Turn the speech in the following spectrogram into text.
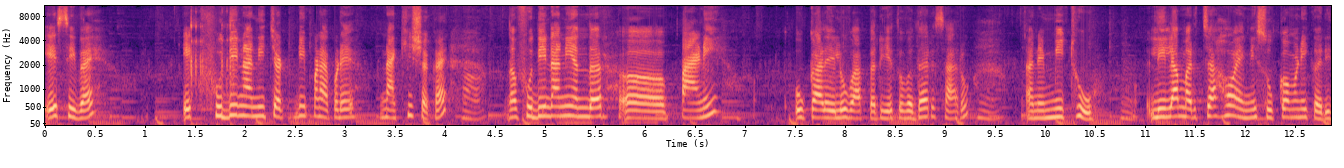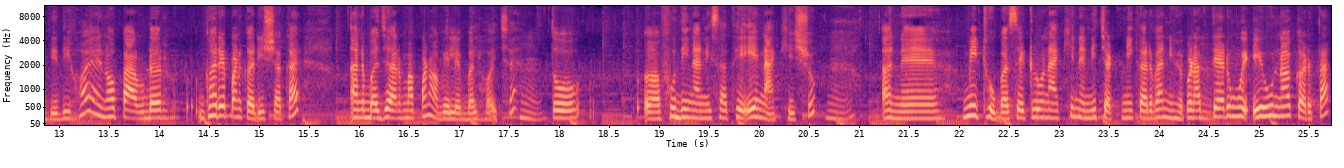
એ સિવાય એક ફુદીનાની ચટણી પણ આપણે નાખી શકાય. ફુદીનાની અંદર પાણી ઉકાળેલું વાપરીએ તો વધારે સારું. અને મીઠું લીલા મરચાં હોય એની સુકવણી કરી દીધી હોય એનો પાવડર ઘરે પણ કરી શકાય અને બજારમાં પણ અવેલેબલ હોય છે. તો ફુદીનાની સાથે એ નાખીશું. અને મીઠું બસ એટલું નાખીને એની ચટણી કરવાની હોય. પણ અત્યારે હું એવું ન કરતા.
